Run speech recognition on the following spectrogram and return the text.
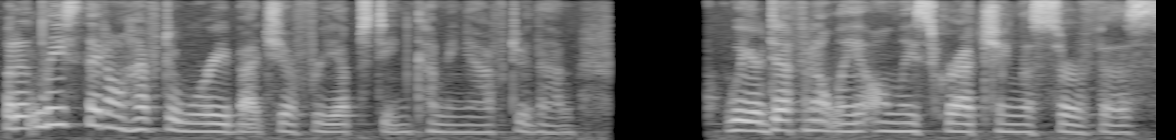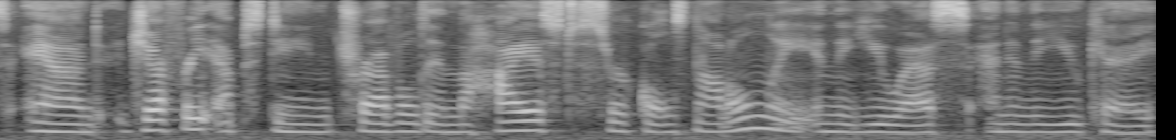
But at least they don't have to worry about Jeffrey Epstein coming after them. We are definitely only scratching the surface, and Jeffrey Epstein traveled in the highest circles, not only in the US and in the UK,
